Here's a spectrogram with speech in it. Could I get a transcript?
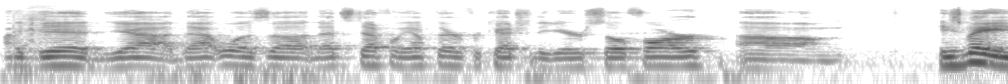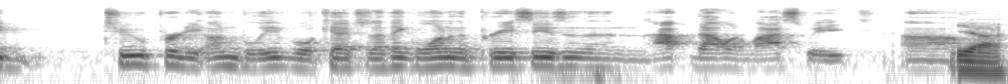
I did, yeah. That was uh, that's definitely up there for catch of the year so far. Um, he's made two pretty unbelievable catches. I think one in the preseason and that one last week. Um, Yeah.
